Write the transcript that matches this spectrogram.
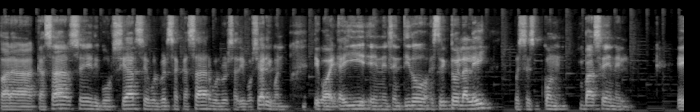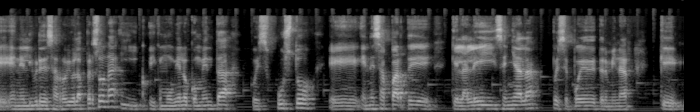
para casarse, divorciarse, volverse a casar, volverse a divorciar, y bueno, digo, ahí, en el sentido estricto de la ley, pues es con base en el, eh, en el libre desarrollo de la persona y, y como bien lo comenta pues justo eh, en esa parte que la ley señala, pues se puede determinar qué,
